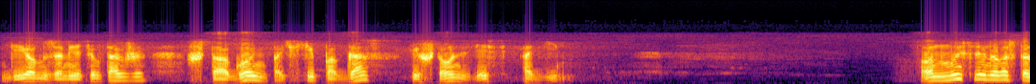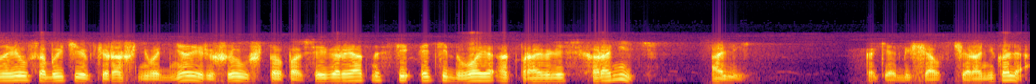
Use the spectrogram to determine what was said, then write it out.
Гийом заметил также, что огонь почти погас и что он здесь один. Он мысленно восстановил события вчерашнего дня и решил, что, по всей вероятности, эти двое отправились хоронить Али, как и обещал вчера Николя.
